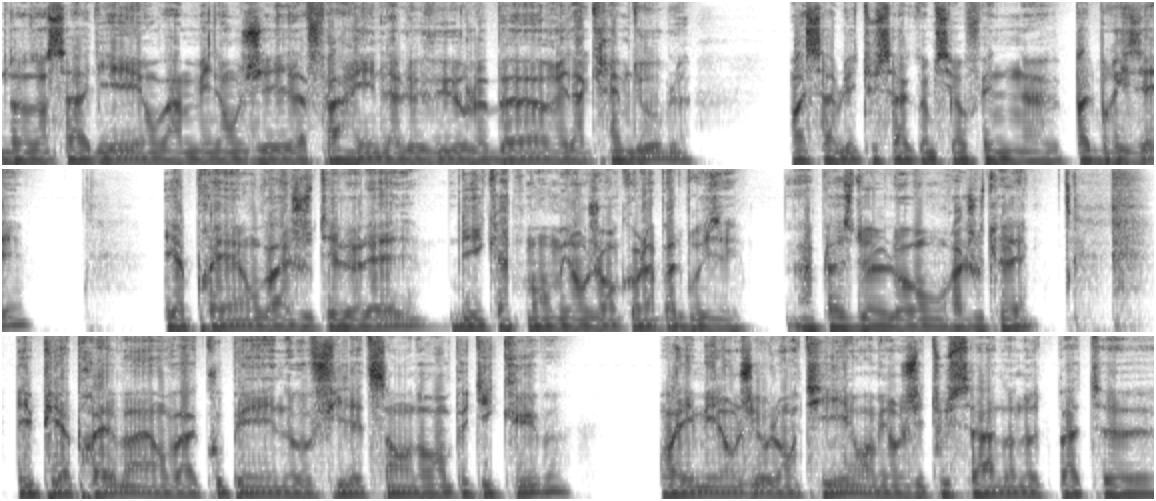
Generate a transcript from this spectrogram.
dans un saladier, on va mélanger la farine, la levure, le beurre et la crème double. On va sabler tout ça comme si on fait une euh, pâte brisée. Et après, on va ajouter le lait délicatement en mélangeant comme la pâte brisée. À la place de l'eau, on rajoute le lait. Et puis après, ben, on va couper nos filets de cendre en petits cubes. On va les mélanger aux lentilles. On va mélanger tout ça dans notre pâte euh,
